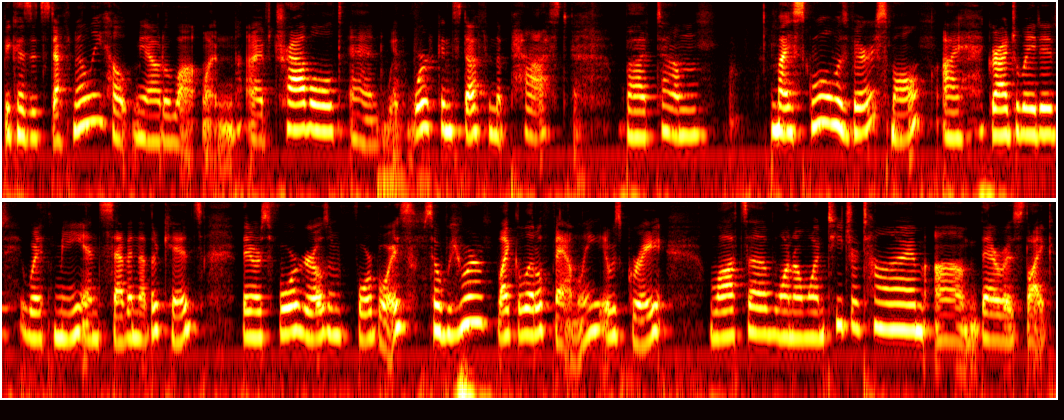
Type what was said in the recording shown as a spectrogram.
because it's definitely helped me out a lot when I've traveled and with work and stuff in the past. But um, my school was very small. I graduated with me and seven other kids. There was four girls and four boys, so we were like a little family. It was great. Lots of one-on-one teacher time. Um, there was like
